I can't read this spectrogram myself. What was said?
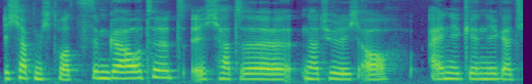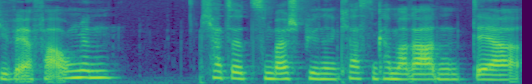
Ich habe mich trotzdem geoutet. Ich hatte natürlich auch einige negative Erfahrungen. Ich hatte zum Beispiel einen Klassenkameraden, der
